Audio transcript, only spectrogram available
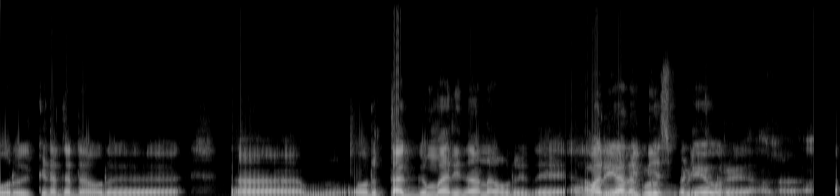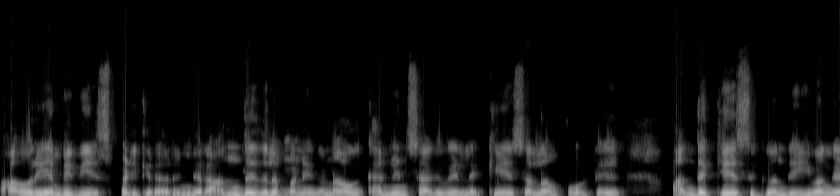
ஒரு கிட்டத்தட்ட ஒரு ஒரு தக் மாரி தான ஒரு இது. மரியாதை. ஒரு அவரு எம்பிபிஎஸ் படிக்கிறாருங்கிற அந்த இதுல. பண்ணியிருந்தோம்னா, அவங்க கன்வின்ஸ் ஆகவே இல்ல. கேஸ் எல்லாம் போட்டு, அந்த கேஸுக்கு வந்து இவங்க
